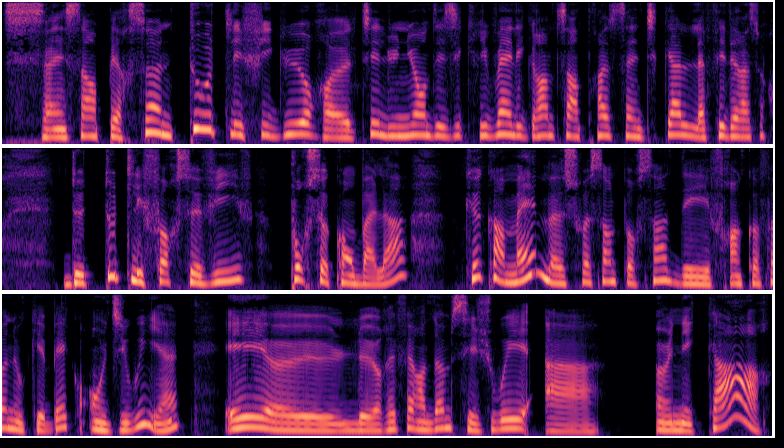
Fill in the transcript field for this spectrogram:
500 personnes, toutes les figures, euh, tu sais, l'Union des écrivains, les grandes centrales syndicales, la fédération, de toutes les forces vives pour ce combat-là que quand même 60% des francophones au Québec ont dit oui. Hein? Et euh, le référendum s'est joué à un écart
